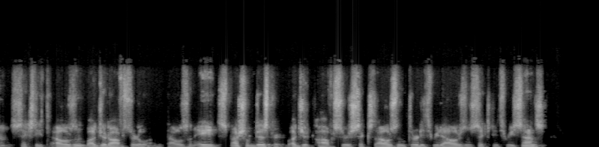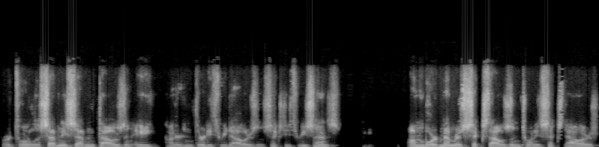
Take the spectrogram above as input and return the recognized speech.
60,000, budget officer 11,008, special district budget officer $6,033.63 for a total of $77,833.63. On board members, six thousand twenty-six dollars.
